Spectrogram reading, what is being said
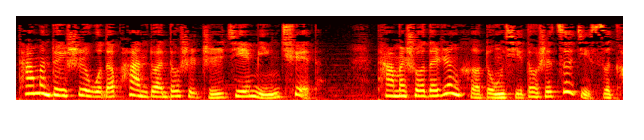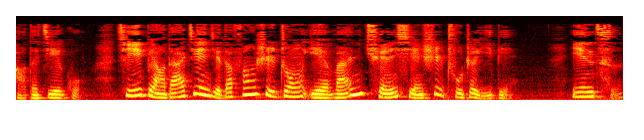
他们对事物的判断都是直接明确的。他们说的任何东西都是自己思考的结果，其表达见解的方式中也完全显示出这一点。因此，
